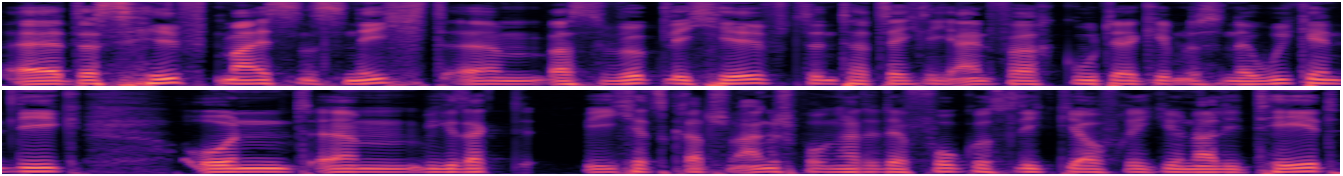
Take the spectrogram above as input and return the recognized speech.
Äh, das hilft meistens nicht. Ähm, was wirklich hilft, sind tatsächlich einfach gute Ergebnisse in der Weekend League. Und ähm, wie gesagt, wie ich jetzt gerade schon angesprochen hatte, der Fokus liegt ja auf Regionalität.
